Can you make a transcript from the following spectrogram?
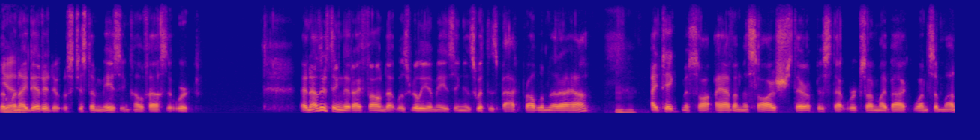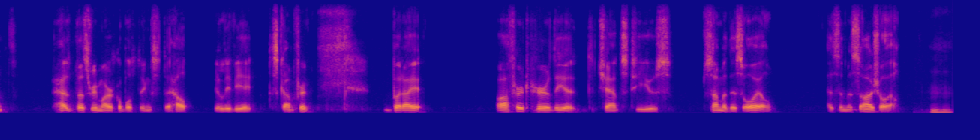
But Yeah. when I did it, it was just amazing how fast it worked. Another thing that I found that was really amazing is with this back problem that I have. Mhm. I take massage. I have a massage therapist that works on my back once a month. Has does remarkable things to help alleviate discomfort. But I offered her the, the chance to use some of this oil as a massage oil. Mhm.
